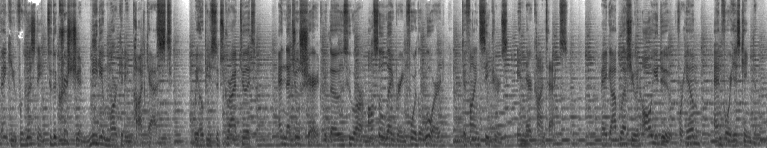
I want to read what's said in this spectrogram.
Thank you for listening to the Christian Media Marketing Podcast. We hope you subscribe to it and that you'll share it with those who are also laboring for the Lord to find seekers in their contacts. May God bless you in all you do for Him and for His kingdom.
